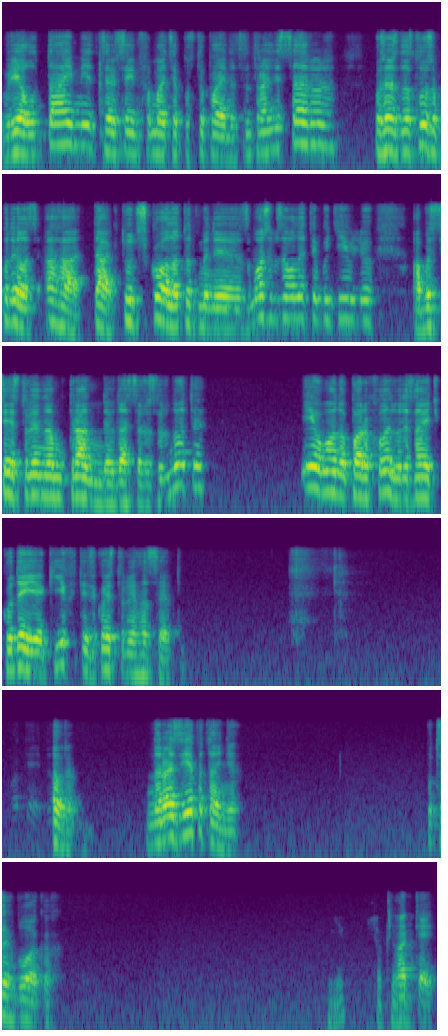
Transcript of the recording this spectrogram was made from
в реал-таймі, ця вся інформація поступає на центральний сервер. Пожежна служба подивилася, ага, так, тут школа, тут ми не зможемо завалити будівлю, або з цієї сторони нам кран не вдасться розвернути. І умовно пару хвилин вони знають, куди і як їхати, з якої сторони гасити. Окей, добре. Наразі є питання по цих блоках? Ні, все. Окей,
